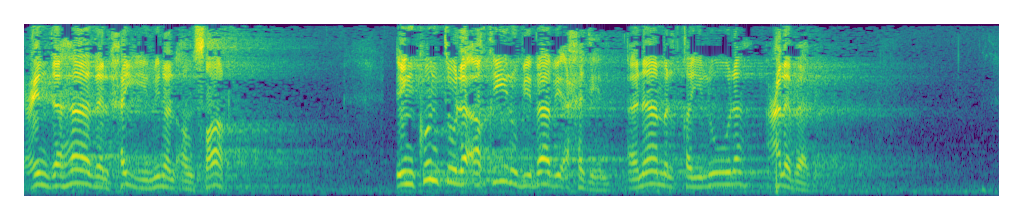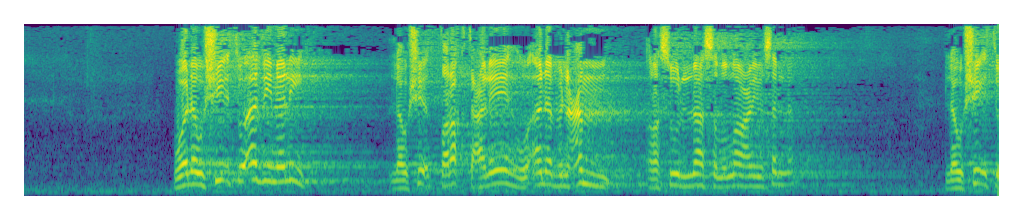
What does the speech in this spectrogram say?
عند هذا الحي من الأنصار. إن كنت لأقيل بباب أحدهم أنام القيلوله على بابه. ولو شئت أذن لي لو شئت طرقت عليه وأنا ابن عم رسول الله صلى الله عليه وسلم لو شئت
